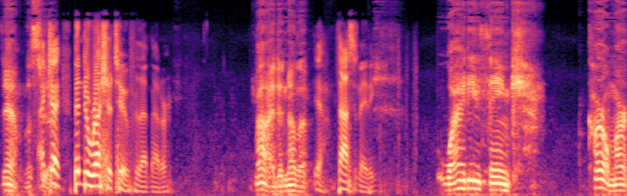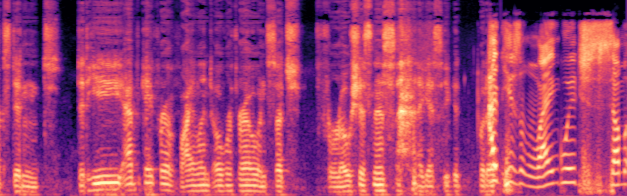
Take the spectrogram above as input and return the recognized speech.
Yeah, let's do Actually, that. I've been to Russia too, for that matter. Wow, I didn't know that. Yeah, fascinating. Why do you think Karl Marx didn't? Did he advocate for a violent overthrow and such ferociousness? I guess you could put it. I, his language, some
